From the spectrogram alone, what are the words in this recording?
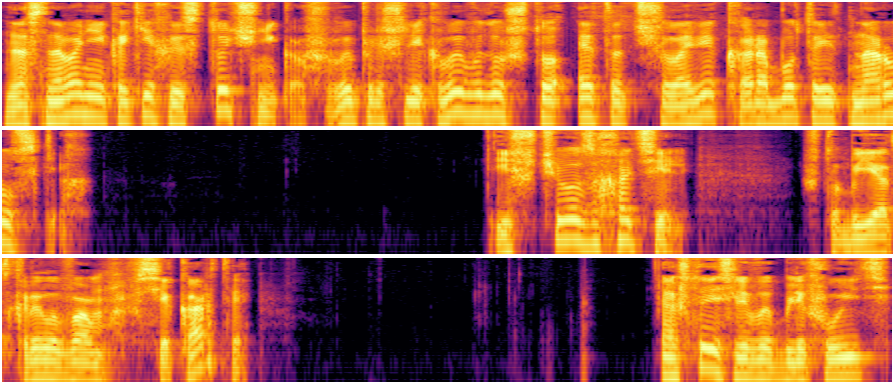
на основании каких источников вы пришли к выводу, что этот человек работает на русских? И с чего захотели? Чтобы я открыл вам все карты? А что, если вы блефуете?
